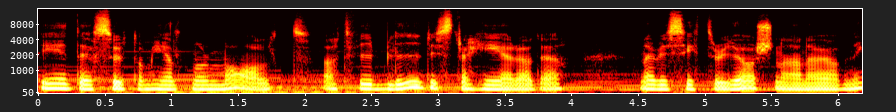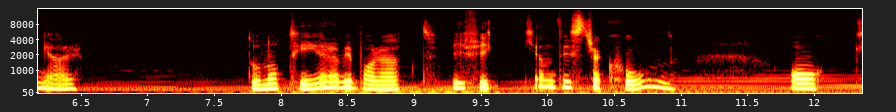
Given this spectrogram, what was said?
Det är dessutom helt normalt att vi blir distraherade när vi sitter och gör sådana här övningar. Då noterar vi bara att vi fick en distraktion och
